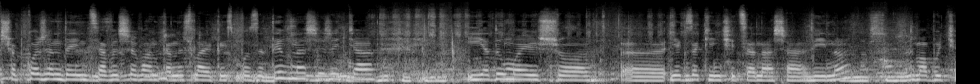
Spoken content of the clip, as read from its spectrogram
Щоб кожен день ця вишиванка несла якийсь позитив в наше життя. І я думаю, що е, як закінчиться наша війна, то, мабуть,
